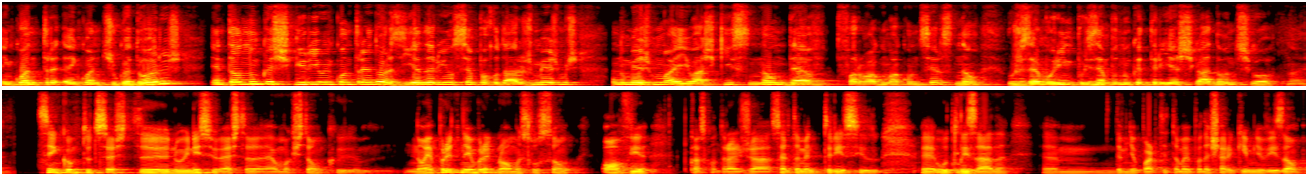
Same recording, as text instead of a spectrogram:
enquanto, enquanto jogadores, então nunca chegariam enquanto treinadores e andariam sempre a rodar os mesmos no mesmo meio. Eu acho que isso não deve de forma alguma acontecer, senão o José Mourinho, por exemplo, nunca teria chegado onde chegou, não é? Sim, como tu disseste no início, esta é uma questão que não é preto nem branco, não há uma solução óbvia, caso contrário já certamente teria sido uh, utilizada. Um, da minha parte, e também para deixar aqui a minha visão,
